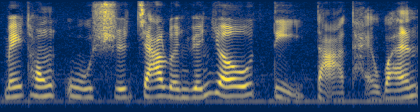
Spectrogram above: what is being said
每桶五十加仑原油抵达台湾。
